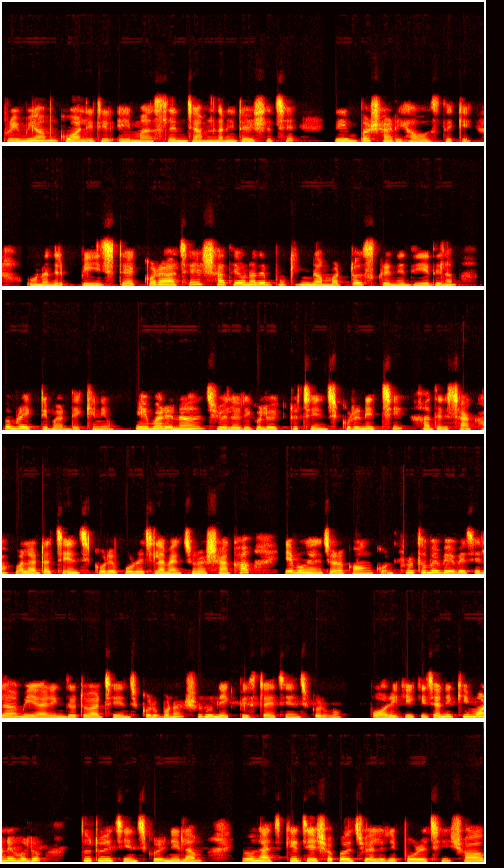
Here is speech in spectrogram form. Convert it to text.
প্রিমিয়াম কোয়ালিটির এই মাসলিন জামদানিটা এসেছে। রিম্পা শাড়ি হাউস থেকে। ওনাদের পেজ ট্যাগ করা আছে, সাথে ওনাদের বুকিং নাম্বারটাও স্ক্রিনে দিয়ে দিলাম। তোমরা একটিবার দেখে নিও। এবারে না জুয়েলারিগুলো একটু চেঞ্জ করে নিচ্ছি। হাতের শাখা পালাটা চেঞ্জ করে পরেছিলাম একজোড়া শাখা এবং একজোড়া কঙ্কন। প্রথমে ভেবেছিলাম ইয়ারিং দুটো আর চেঞ্জ করব না, শুধু নেক পিসটাই চেঞ্জ করব। পরে গিয়ে কি জানি কি মনে হলো, দুটোই চেঞ্জ করে নিলাম। এবং আজকে যে সকল জুয়েলারি পরেছি সব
